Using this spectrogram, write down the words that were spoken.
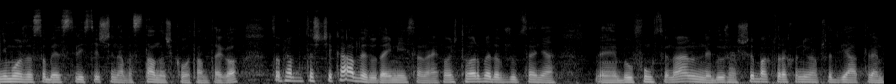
nie może sobie stylistycznie nawet stanąć koło tamtego. Co prawda też ciekawe tutaj miejsce na jakąś torbę do wrzucenia. E, Był funkcjonalny, duża szyba, która chroniła przed wiatrem,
